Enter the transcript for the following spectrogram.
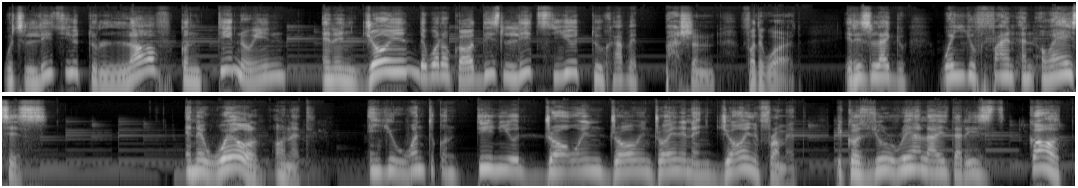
which leads you to love continuing and enjoying the Word of God. This leads you to have a passion for the Word. It is like when you find an oasis and a well on it, and you want to continue drawing, drawing, drawing, and enjoying from it because you realize that it's God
